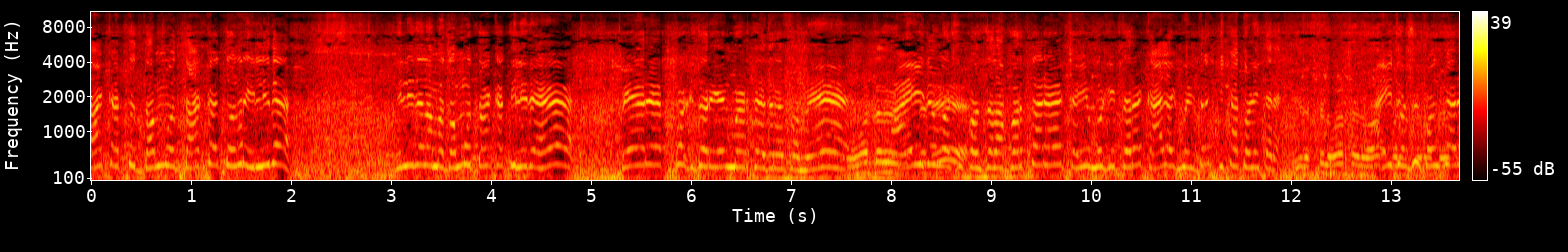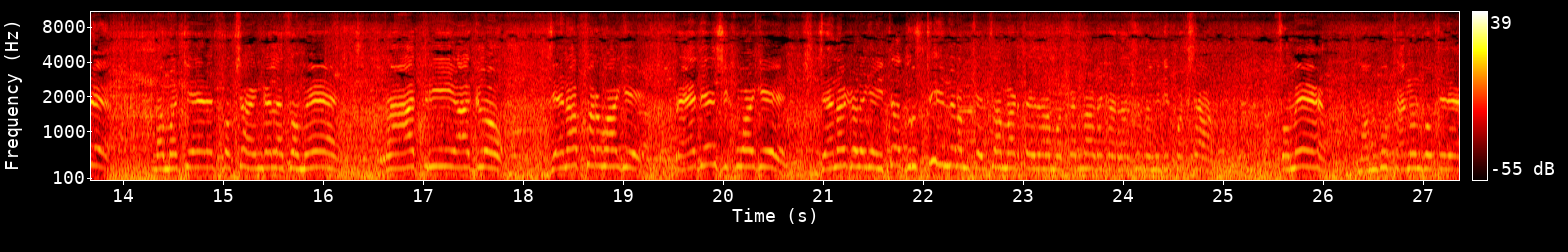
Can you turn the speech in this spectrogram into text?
ತಾಕತ್ತು, ದಮ್ಮು, ತಾಕತ್ತು ಅಂದರೆ ಇಲ್ಲಿದೆ. ಇಲ್ಲಿದೆ, ನಮ್ಮ ದಮ್ಮು ತಾಕತ್ತು ಇಲ್ಲಿದೆ. ಪಕ್ಷದವ್ರು ಏನ್ ಮಾಡ್ತಾ ಇದಾರೆ ಸ್ವಾಮಿ. ಐದು ವರ್ಷಕ್ಕೊಂದ್ಸಲ ಬರ್ತಾರೆ ಕೈ ಮುಗಿತಾರೆ ಕಾಲಿಗೆ ಬೀಳ್ತಾರೆ ಚಿಕ್ಕ ತೊಳಿತಾರೆ. ಐದು ವರ್ಷಕ್ಕೊಂದ್ಸರಿ ನಮ್ಮ ಕೆ ಆರ್ ಎಸ್ ಪಕ್ಷ ಹಂಗಲ್ಲ ಸ್ವಾಮಿ. ರಾತ್ರಿ ಆಗ್ಲು ಜನಪರವಾಗಿ ಪ್ರಾದೇಶಿಕವಾಗಿ ಜನಗಳಿಗೆ ಹಿತದೃಷ್ಟಿಯಿಂದ ನಮ್ಮ ಕೆಲಸ ಮಾಡ್ತಾ ಇದ್ದಾರೆ ನಮ್ಮ ಕರ್ನಾಟಕ ರಾಜ್ಯ ಸಮಿತಿ ಪಕ್ಷ. ಸ್ವಾಮಿ ನಮಗೂ ಕಾನೂನು ಗೊತ್ತಿದೆ.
